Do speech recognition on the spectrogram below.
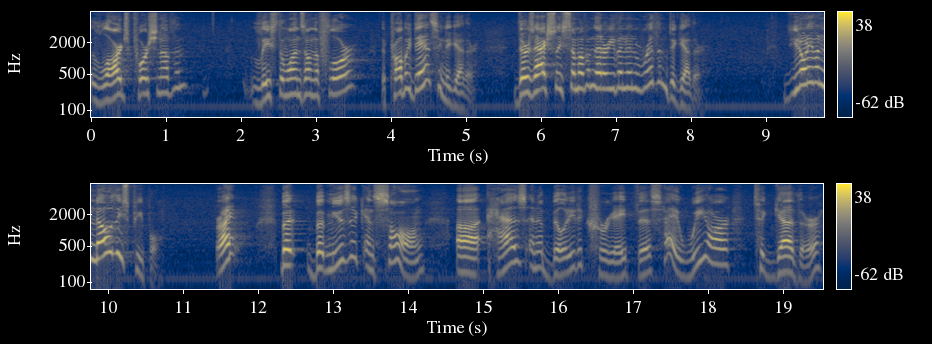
large portion of them, at least the ones on the floor, they're probably dancing together. There's actually some of them that are even in rhythm together. You don't even know these people, right? But, but music and song uh, has an ability to create this hey, we are together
